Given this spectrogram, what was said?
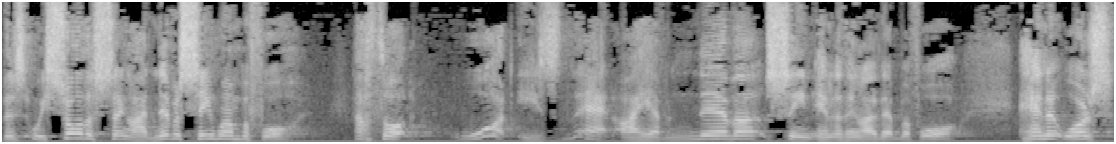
this, we saw this thing. I'd never seen one before. I thought, what is that? I have never seen anything like that before and it was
